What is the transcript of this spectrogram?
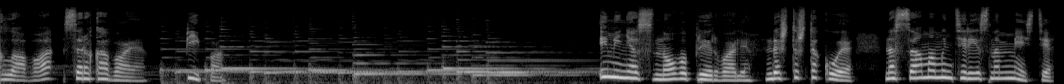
Глава сороковая. Пипа. И меня снова прервали. Да что ж такое? На самом интересном месте.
